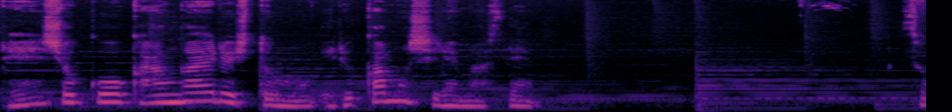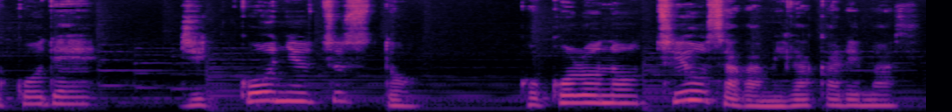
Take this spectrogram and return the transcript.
転職を考える人もいるかもしれません。そこで実行に移すと心の強さが磨かれます。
